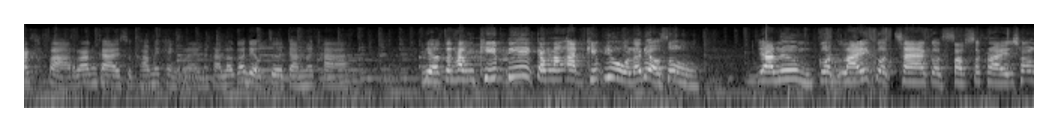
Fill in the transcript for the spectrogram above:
รักษาร่างกายสุขภาพให้แข็งแรงนะคะ แล้วก็เดี๋ยวเจอกันนะคะ เดี๋ยวจะทำคลิปที่กำลังอัดคลิปอยู่แล้วเดี๋ยวส่ง อย่าลืมกดไลค์ กดแชร์ กด subscribe ช่อง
